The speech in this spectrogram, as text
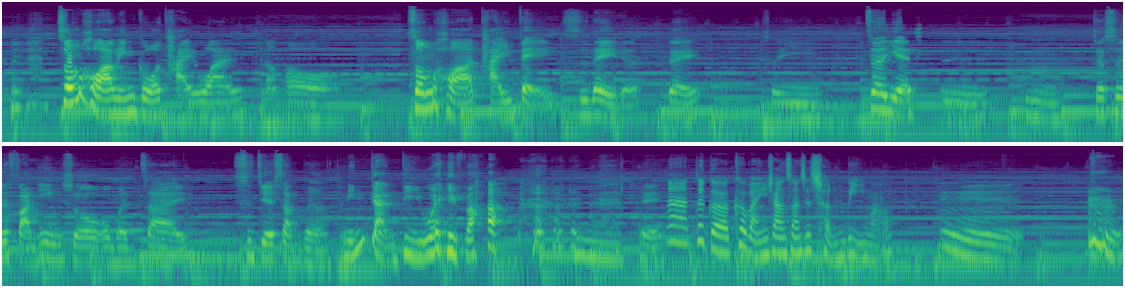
中华民国台湾，然后中华台北之类的，对，所以这也是，嗯，就是反映说我们在世界上的敏感地位吧。嗯，对。那这个刻板印象算是成立吗？嗯，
